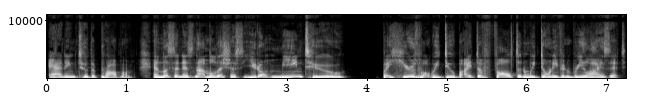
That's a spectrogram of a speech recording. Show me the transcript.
adding to the problem. And listen, it's not malicious. You don't mean to, but here's what we do by default, and we don't even realize it.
